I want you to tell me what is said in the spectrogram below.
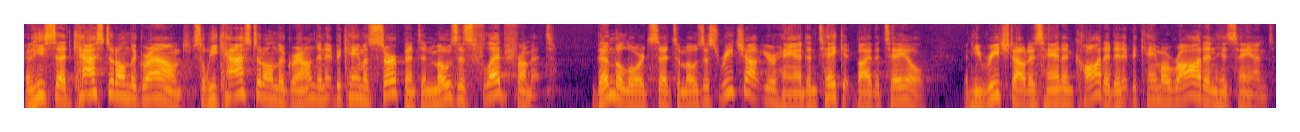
And he said, Cast it on the ground. So he cast it on the ground, and it became a serpent, and Moses fled from it. Then the Lord said to Moses, Reach out your hand and take it by the tail. And he reached out his hand and caught it, and it became a rod in his hand,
